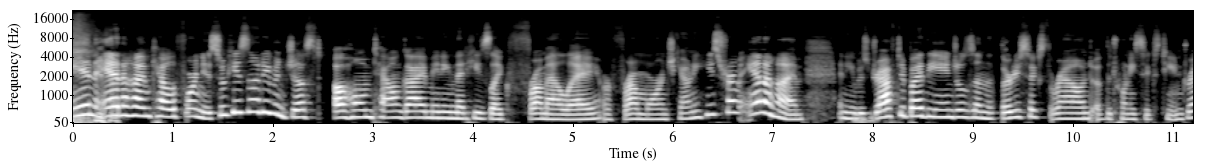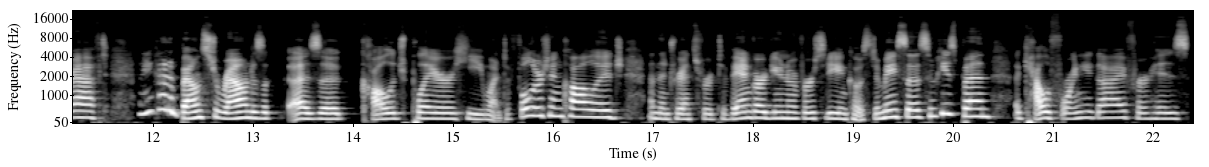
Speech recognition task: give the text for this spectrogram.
in Anaheim, California. So he's not even just a hometown guy, meaning that he's like from LA or from Orange County. He's from Anaheim. And he was mm-hmm. drafted by the Angels in the 36th round of the 2016 draft. And he kind of bounced around as a as a college player. He went to Fullerton College and then transferred to Vanguard University in Costa Mesa. So he's been a California guy for his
